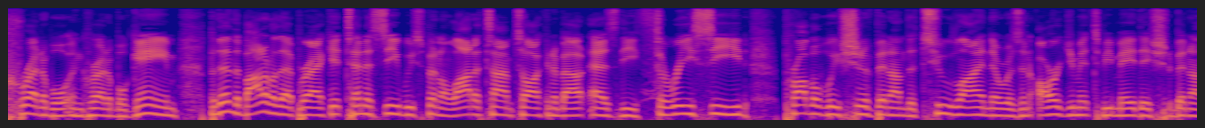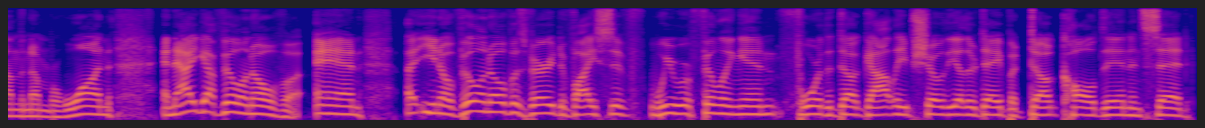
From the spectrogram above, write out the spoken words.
Incredible, incredible game. But then the bottom of that bracket, Tennessee, we spent a lot of time talking about as the three seed, probably should have been on the two line. There was an argument to be made they should have been on the number one. And now you got Villanova. And, uh, you know, Villanova is very divisive. We were filling in for the Doug Gottlieb show the other day, but Doug called in and said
